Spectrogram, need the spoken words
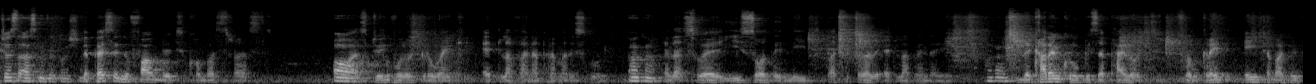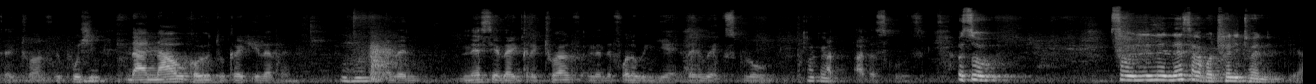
Just asking the question. The person who founded Compass Trust Oh, was doing voluntary work at Levana Primary School. okay, And that's where he saw the need, particularly at Lavender Hill. okay. The current group is a pilot from grade 8 up until grade 12. We're pushing. They're now going to grade 11. Mm-hmm. And then next year they're in grade 12. And then the following year, then we explore Okay. at other schools. Uh, so, so le- let's talk about 2020. Yeah.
